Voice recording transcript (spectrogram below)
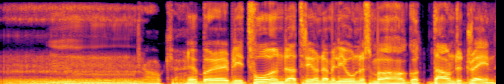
Mm, okej. Nu börjar det bli 200-300 miljoner som bara har gått down the drain.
